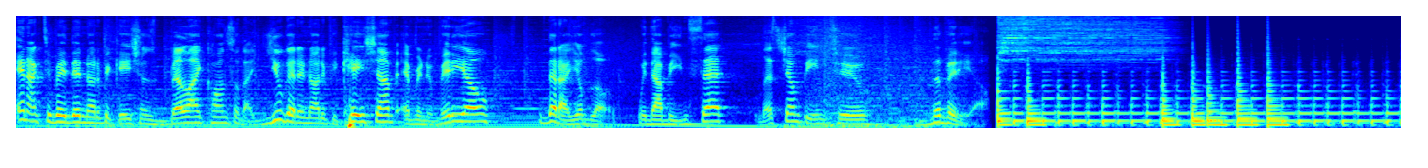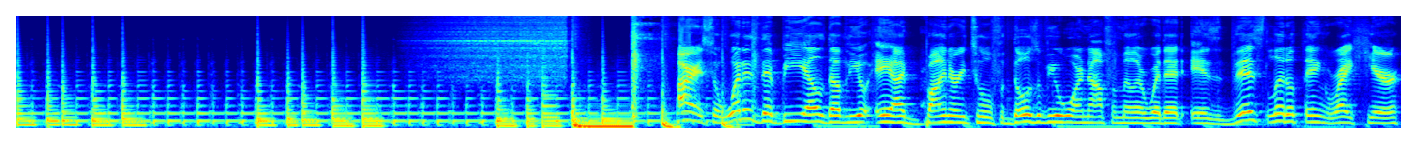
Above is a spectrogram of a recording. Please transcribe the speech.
and activate the notifications bell icon so that you get a notification of every new video that I upload. With that being said, let's jump into the video. So what is the BLW AI binary tool? For those of you who are not familiar with it, is this little thing right here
